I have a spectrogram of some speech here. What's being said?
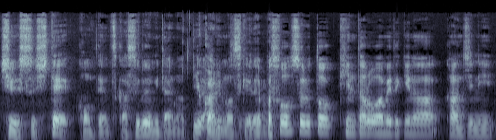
抽出してコンテンツ化するみたいなのってありますけど、やっぱそうすると、金太郎飴的な感じに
